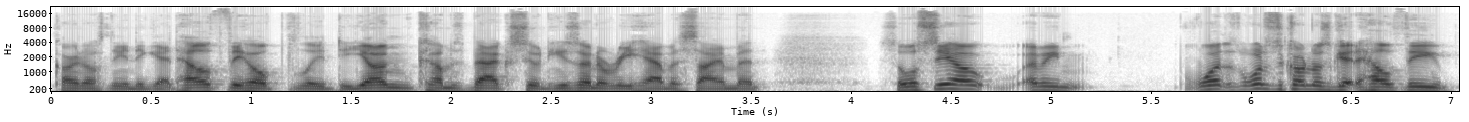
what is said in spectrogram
Cardinals need to get healthy. Hopefully, DeJong comes back soon. He's on a rehab assignment. So we'll see how. I mean, once, once the Cardinals get healthy,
